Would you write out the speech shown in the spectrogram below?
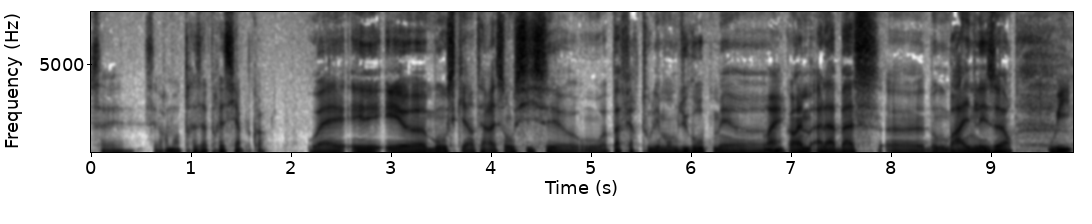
c'est, c'est vraiment très appréciable, quoi. Ouais, et, et, euh, bon, ce qui est intéressant aussi, c'est euh, on va pas faire tous les membres du groupe, mais euh, Ouais. quand même à la basse, euh, donc Brian Laser. Oui,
